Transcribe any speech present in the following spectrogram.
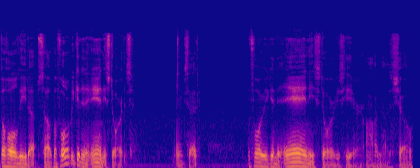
the whole lead up. So before we get into any stories, like I said, before we get into any stories here on the show,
